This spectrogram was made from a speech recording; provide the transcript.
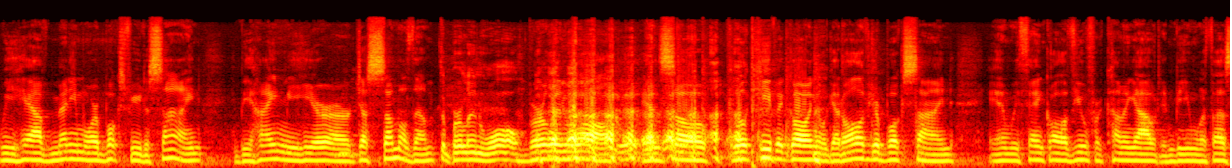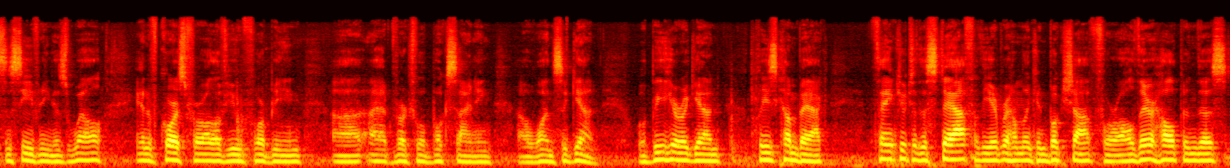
We have many more books for you to sign. Behind me here are just some of them. The Berlin Wall. Berlin Wall. And so we'll keep it going. We'll get all of your books signed. And we thank all of you for coming out and being with us this evening as well. And of course, for all of you for being uh, at virtual book signing uh, once again. We'll be here again. Please come back. Thank you to the staff of the Abraham Lincoln Bookshop for all their help in this.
